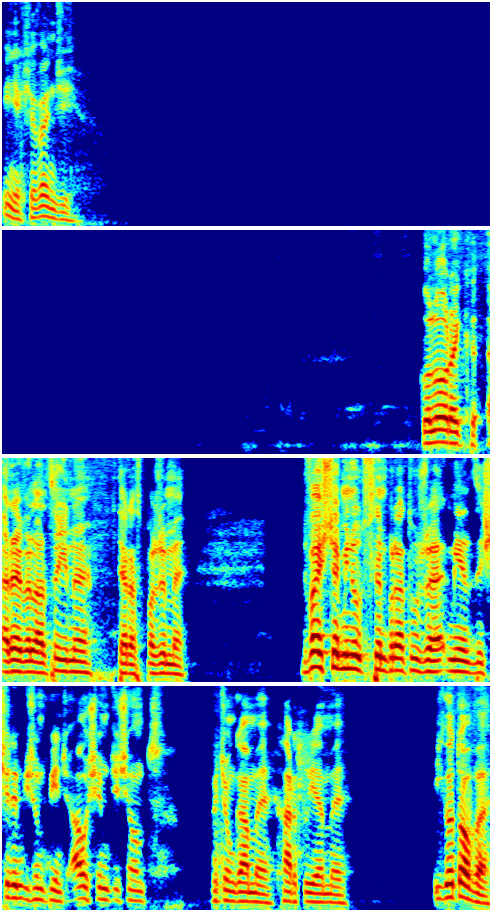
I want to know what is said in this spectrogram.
i niech się wędzi. Kolorek rewelacyjny. Teraz parzymy 20 minut w temperaturze między 75 a 80. Wyciągamy, hartujemy i gotowe.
